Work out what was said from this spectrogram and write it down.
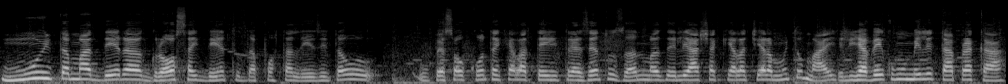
muita madeira grossa aí dentro da fortaleza. Então o pessoal conta que ela tem 300 anos, mas ele acha que ela tinha muito mais. Ele já veio como militar para cá.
